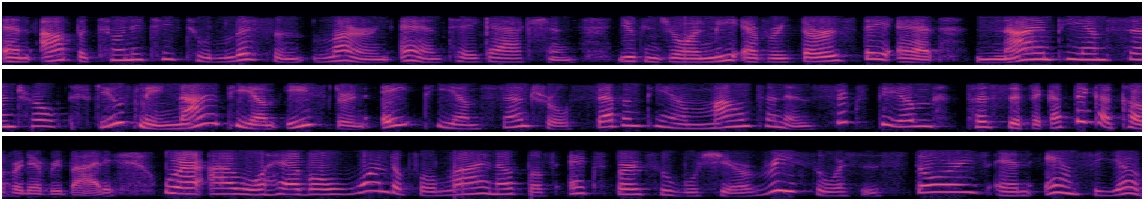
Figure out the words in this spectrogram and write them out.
an opportunity to listen, learn, and take action. You can join me every Thursday at 9 p.m. Central, excuse me, 9 p.m. Eastern, 8 p.m. Central, 7 p.m. Mountain, and 6 p.m. Pacific. I think I covered everybody, where I will have a wonderful lineup of experts who will share resources, stories, and answer your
